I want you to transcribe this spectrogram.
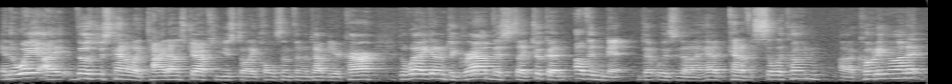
And the way I, those are just kind of like tie down straps you used to like hold something on top of your car. The way I got them to grab this is I took an oven mitt that was, uh, had kind of a silicone uh, coating on it.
